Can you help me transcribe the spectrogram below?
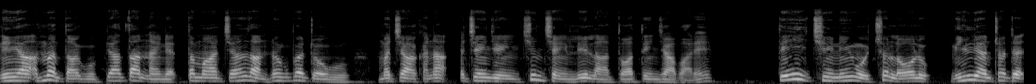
နေရာအမှတ်သားကိုပြသနိုင်တဲ့တမန်ကျမ်းစာနှုတ်ပတ်တော်ကို မကြာခဏအကြိမ်ကြိမ်ချင့်ချိန်လေ့လာသွားသင်ကြပါတယ်။တင်းဤခြေနှင်းကိုချွတ်လောလို့မီးလျံထွက်တဲ့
